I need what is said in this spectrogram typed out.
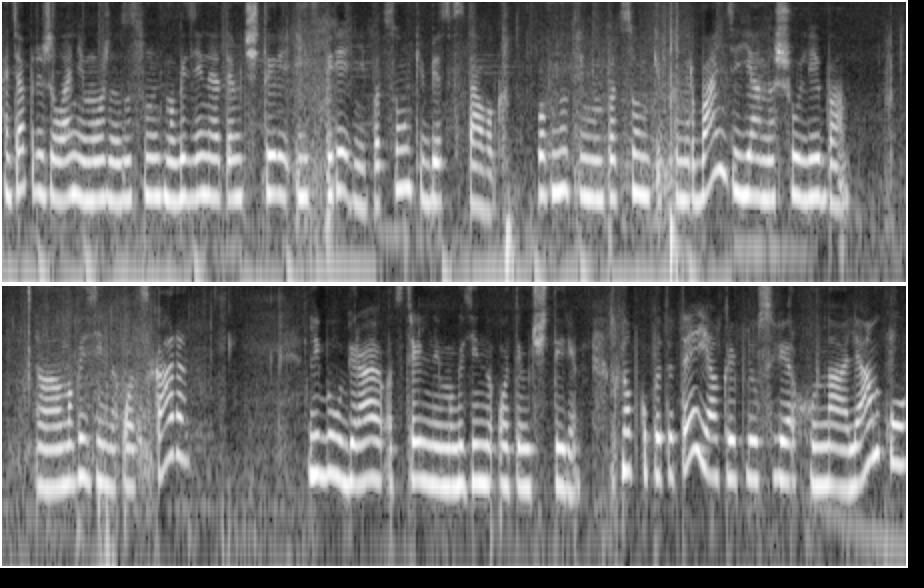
Хотя при желании можно засунуть магазины от М4 и в передние подсумки без вставок. Во внутреннем подсумке в камербанде я ношу либо э, магазины от Скара, либо убираю отстрельные магазины от М4. Кнопку ПТТ я креплю сверху на лямку,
